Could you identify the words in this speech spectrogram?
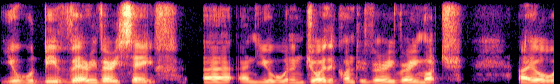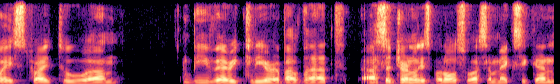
you would be very, very safe uh, and you would enjoy the country very, very much. I always try to um, be very clear about that as a journalist, but also as a Mexican.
